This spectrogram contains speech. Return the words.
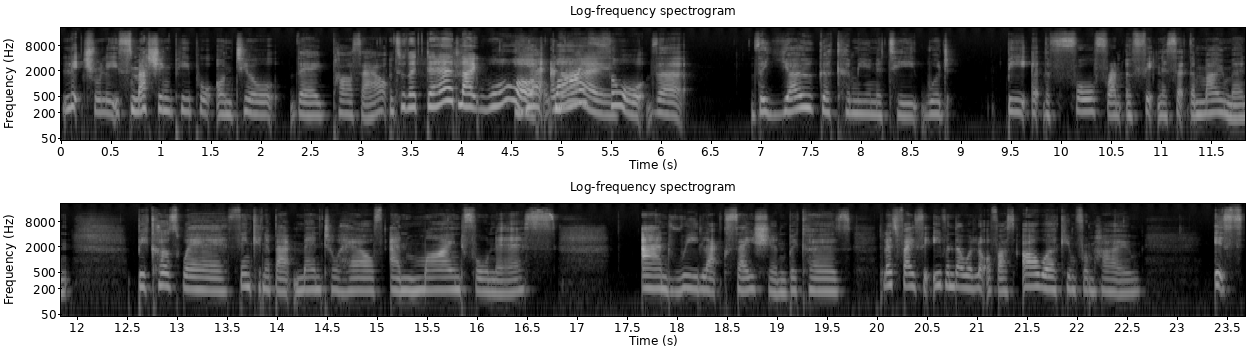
literally smashing people until they pass out. Until they're dead. Like what? Yeah, and Why? I thought that the yoga community would be at the forefront of fitness at the moment because we're thinking about mental health and mindfulness and relaxation because let's face it even though a lot of us are working from home it's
